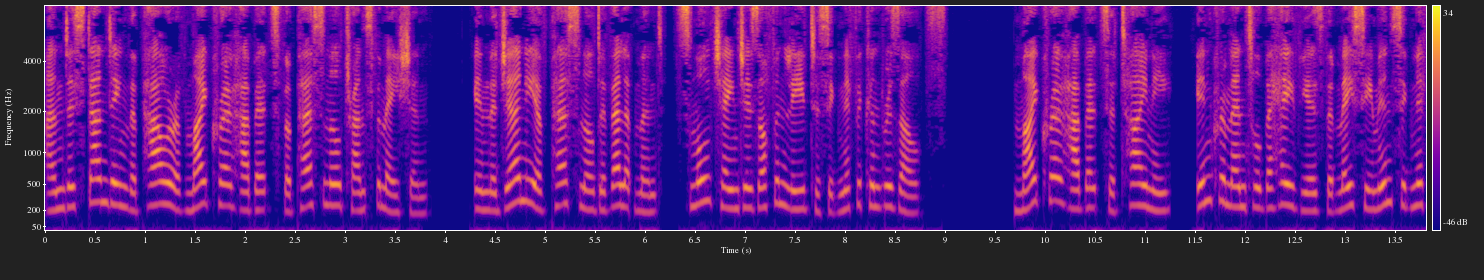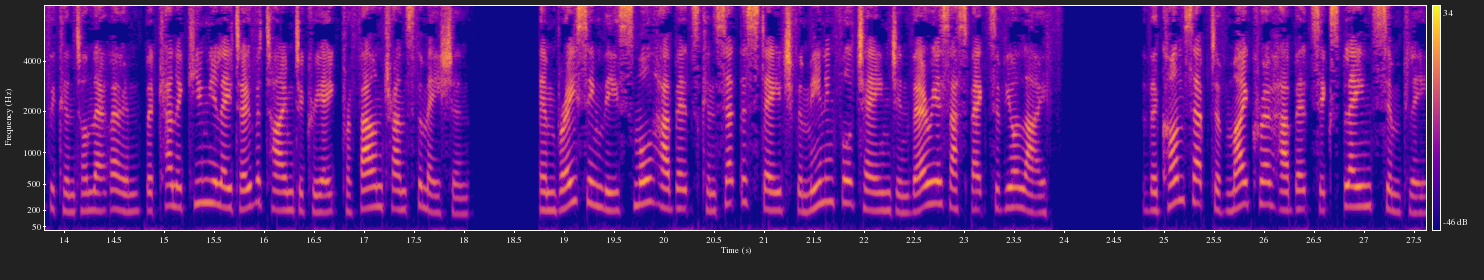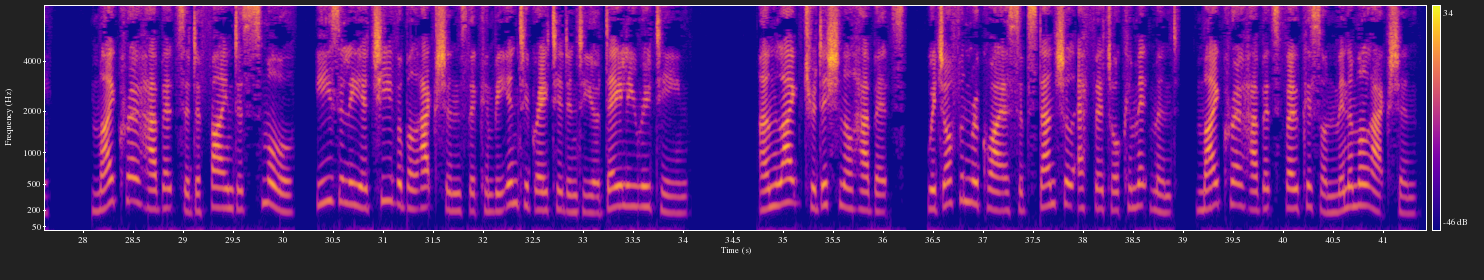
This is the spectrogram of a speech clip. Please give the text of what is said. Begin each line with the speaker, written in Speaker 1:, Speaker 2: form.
Speaker 1: Understanding the power of micro habits for personal transformation. In the journey of personal development, small changes often lead to significant results. Micro habits are tiny, incremental behaviors that may seem insignificant on their own but can accumulate over time to create profound transformation. Embracing these small habits can set the stage for meaningful change in various aspects of your life. The concept of micro habits explained simply. Micro habits are defined as small, easily achievable actions that can be integrated into your daily routine. Unlike traditional habits, which often require substantial effort or commitment, micro habits focus on minimal action.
